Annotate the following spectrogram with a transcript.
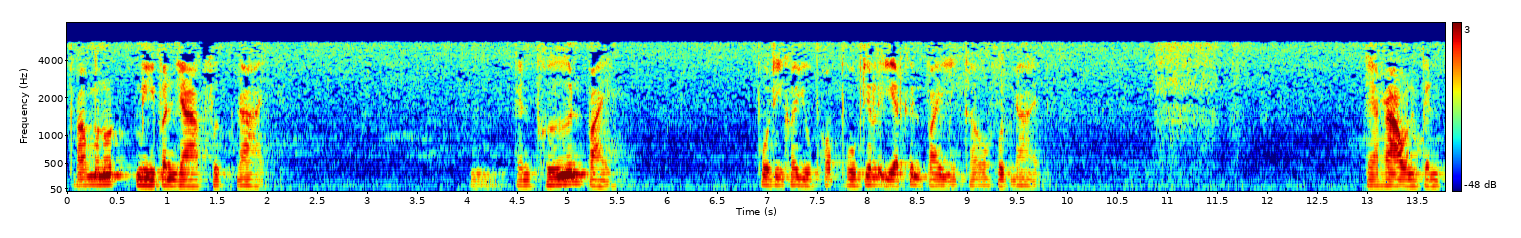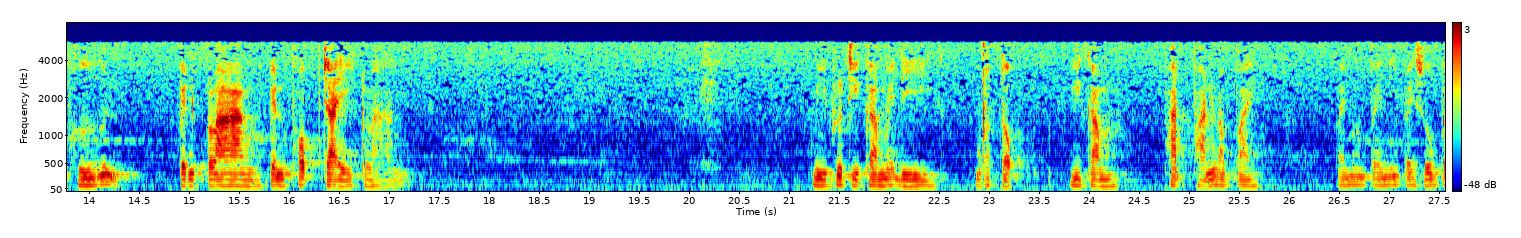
เพราะมนุษย์มีปัญญาฝึกได้ เป็นพื้นไป ผู้ที่เขาอยู่พบภูมิที่ละเอียดขึ้นไปเขาฝึกได้ แต่เราเนี่ยเป็นพื้น เป็นกลาง เป็นพบใจกลาง มีพฤติกรรมไม่ดี มันก็ตก มีกรรมพัดผันเราไป ไปนู่นไปนี้ไปสูงไป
